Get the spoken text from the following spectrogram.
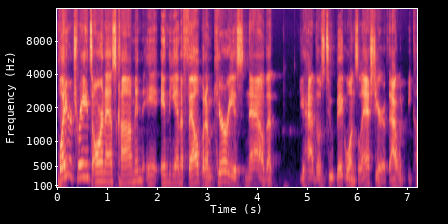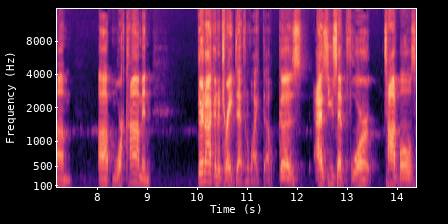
player trades aren't as common in, in the NFL, but I'm curious now that you had those two big ones last year, if that would become uh, more common. They're not going to trade Devin White though, because as you said before, Todd Bowles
